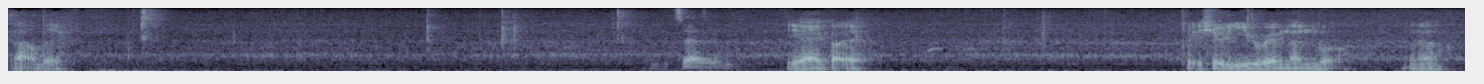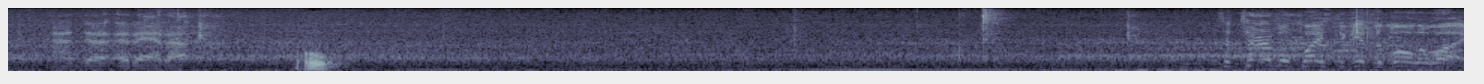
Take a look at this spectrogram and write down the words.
That'll do. it's Erin. Yeah, I got you. Pretty sure you were him then, but you know. And uh, Herrera. Oh, It's a terrible place to give the ball away.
